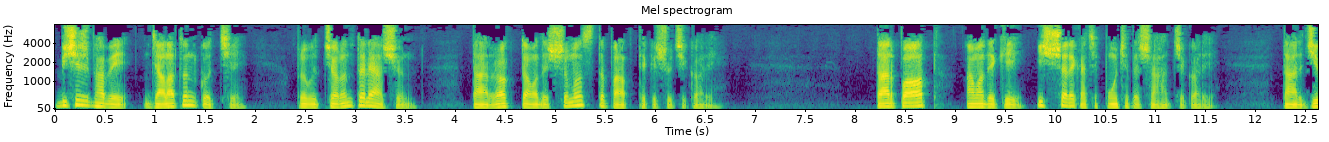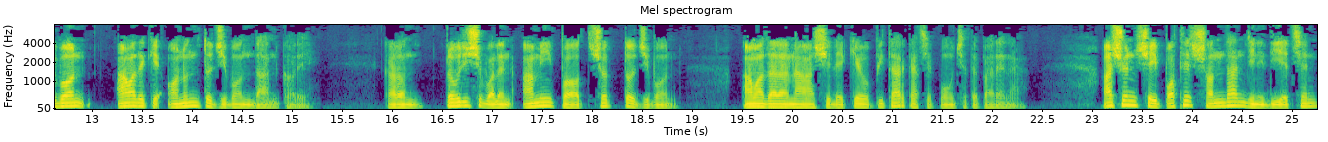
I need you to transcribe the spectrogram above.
বিশেষভাবে জ্বালাতন করছে, প্রভু চরণতলে আসুন। তার রক্ত আমাদের সমস্ত পাপ থেকে সূচি করে। তার পথ আমাদেরকে ঈশ্বরের কাছে পৌঁছাতে সাহায্য করে। তার জীবন আমাদেরকে অনন্ত জীবন দান করে। কারণ প্রভু যীশু বলেন, আমি পথ, সত্য, জীবন। আমার দ্বারা না আসিলে কেউ পিতার কাছে পৌঁছাতে পারে না। আসুন সেই পথের সন্ধান যিনি দিয়েছেন,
